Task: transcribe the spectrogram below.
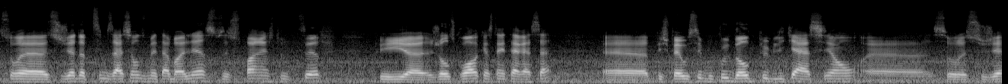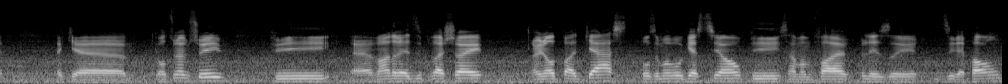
sur le sujet d'optimisation du métabolisme. C'est super instructif. Puis euh, j'ose croire que c'est intéressant. Euh, puis je fais aussi beaucoup d'autres publications euh, sur le sujet. Fait que continuez à me suivre. Puis vendredi prochain, un autre podcast. Posez-moi vos questions, puis ça va me faire plaisir d'y répondre.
